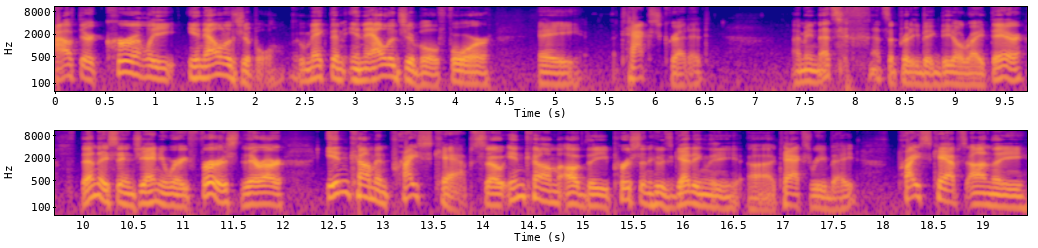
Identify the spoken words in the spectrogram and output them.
out there currently ineligible, who make them ineligible for a tax credit. I mean, that's that's a pretty big deal right there. Then they say in January 1st there are income and price caps. So income of the person who's getting the uh, tax rebate, price caps on the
